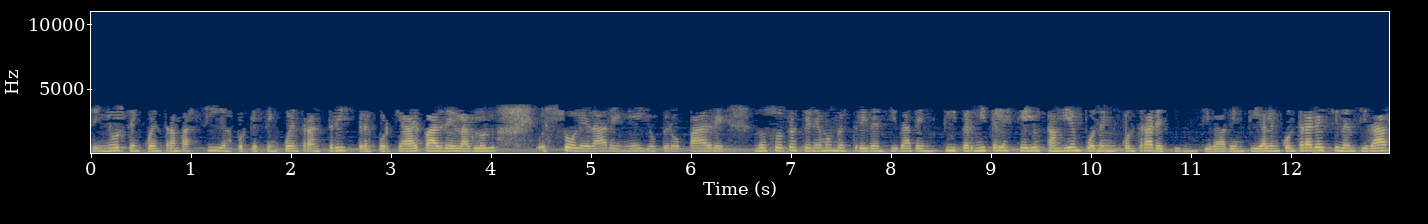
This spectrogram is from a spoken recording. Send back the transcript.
Señor, se encuentran vacías, porque se encuentran tristes, porque hay, Padre de la gloria, soledad en ellos, pero Padre, nosotros tenemos nuestra identidad en ti, permíteles que ellos también puedan encontrar esa identidad en ti. Al encontrar esa identidad,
